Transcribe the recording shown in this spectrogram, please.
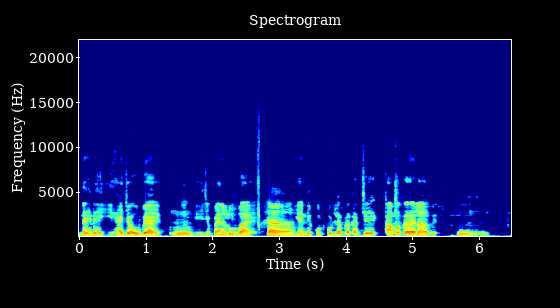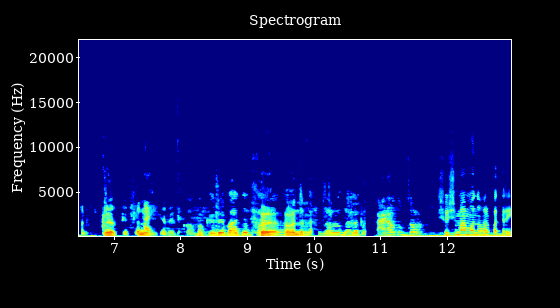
नाही नाही ह्या ज्या उभ्या आहेत. हे जे पॅनल उभा आहे हो. यांनी कुठकुठल्या प्रकारचे कामं करायला हवेत हम्म. करते तर नाही करत कामं केले पाहिजेत हो ना. काय नाव तुमचं सुषमा मनोहर पत्रे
